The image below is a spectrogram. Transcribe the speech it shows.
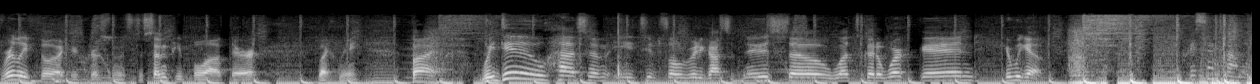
really feel like a Christmas to some people out there, like me. But we do have some YouTube celebrity gossip news, so let's go to work and here we go. Chris and Tommy.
